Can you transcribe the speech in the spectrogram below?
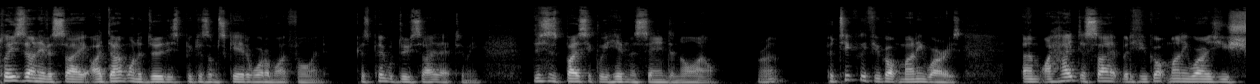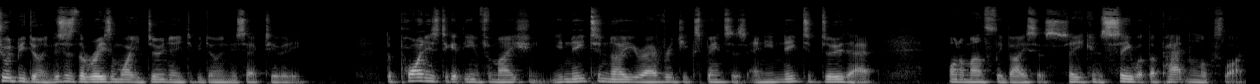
Please don't ever say, I don't want to do this because I'm scared of what I might find, because people do say that to me. This is basically head in the sand denial right? Particularly if you've got money worries. Um, I hate to say it, but if you've got money worries, you should be doing. This is the reason why you do need to be doing this activity. The point is to get the information. You need to know your average expenses, and you need to do that on a monthly basis so you can see what the pattern looks like.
